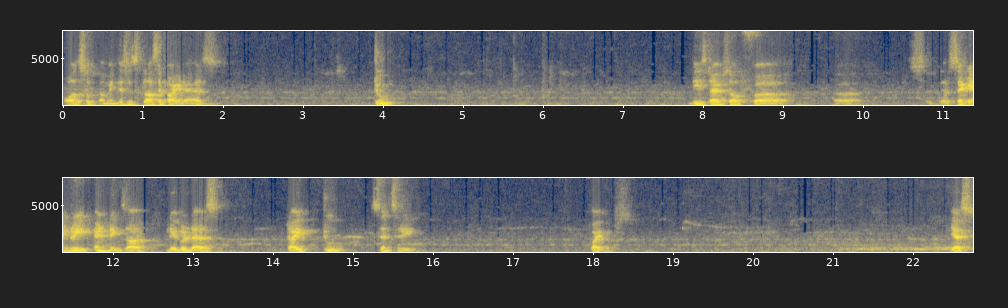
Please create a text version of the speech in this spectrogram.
also i mean this is classified as 2 these types of uh, uh, the secondary endings are labeled as type 2 sensory fibers. Yes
